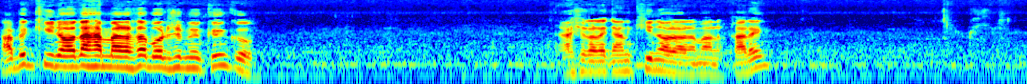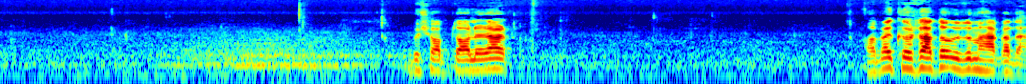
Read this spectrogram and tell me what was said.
ha kinoda hamma narsa bo'lishi mumkin-ku ashrar akani kinolari mana qarang bu shoptolilar Opa ko'rsatuv uzumi haqida.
